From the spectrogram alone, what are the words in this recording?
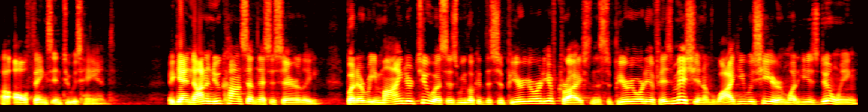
uh, all things into his hand. Again, not a new concept necessarily, but a reminder to us as we look at the superiority of Christ and the superiority of his mission of why he was here and what he is doing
